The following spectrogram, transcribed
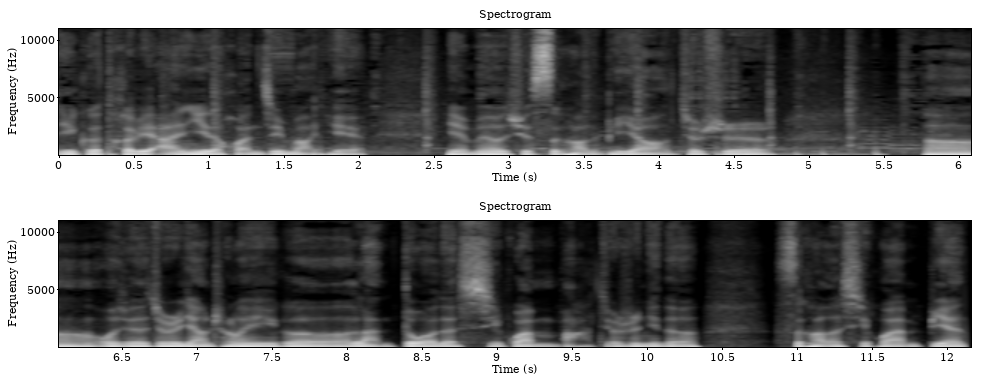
一个特别安逸的环境吧，也也没有去思考的必要。就是，嗯，我觉得就是养成了一个懒惰的习惯吧，就是你的思考的习惯变，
